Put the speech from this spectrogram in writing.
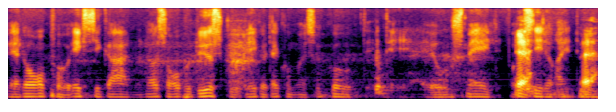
været over på Exigarden, men også over på dyrskue, ikke? og der kunne man så gå, det, det er jo smageligt, for Ja. at sige det rent. Ja.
